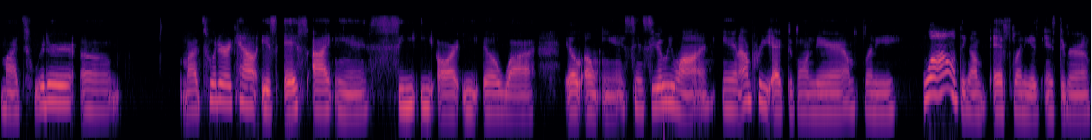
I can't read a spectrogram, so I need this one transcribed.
My Twitter, um, my Twitter account is S I N C E R E L Y L O N, Sincerely Line, and I'm pretty active on there. I'm funny. Well, I don't think I'm as funny as Instagram,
